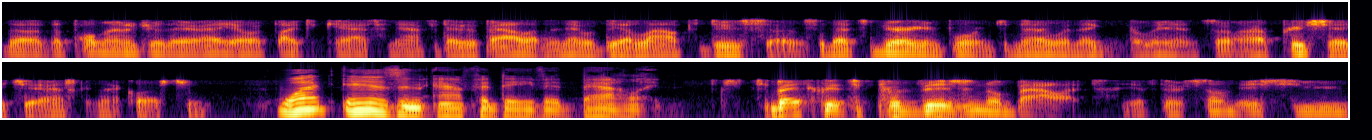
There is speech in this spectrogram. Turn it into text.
the, the poll manager there, hey, I would like to cast an affidavit ballot, and they would be allowed to do so. So that's very important to know when they go in. So I appreciate you asking that question. What is an affidavit ballot? So basically, it's a provisional ballot. If there's some issue,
